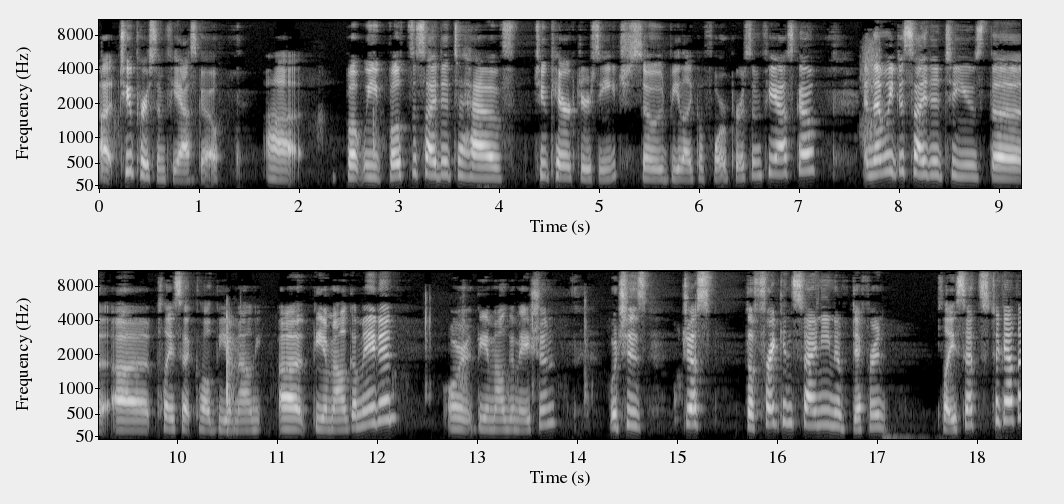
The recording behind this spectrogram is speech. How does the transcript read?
uh, two person Fiasco. Uh, but we both decided to have two characters each, so it would be like a four person Fiasco. And then we decided to use the uh, playset called the amal- uh, the amalgamated or the amalgamation, which is just the Frankensteining of different playsets together.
